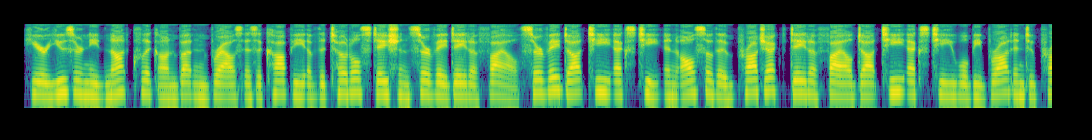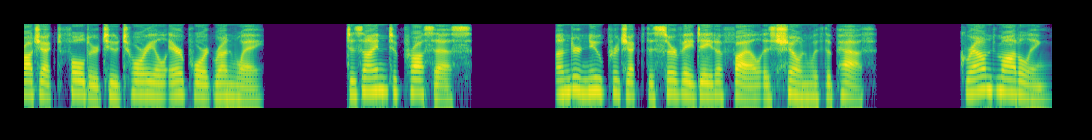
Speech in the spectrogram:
here user need not click on button Browse as a copy of the total station survey data file survey.txt and also the project data file.txt will be brought into project folder Tutorial Airport Runway. Design to process. Under new project the survey data file is shown with the path. Ground modeling.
